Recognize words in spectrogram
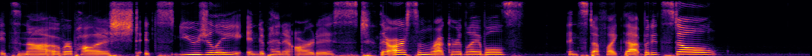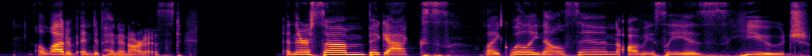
it's not overpolished. It's usually independent artists. There are some record labels and stuff like that, but it's still a lot of independent artists. And there are some big acts like Willie Nelson, obviously, is huge,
